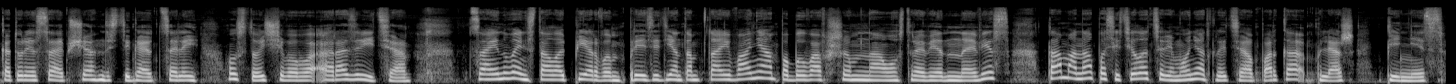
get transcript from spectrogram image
которые сообща достигают целей устойчивого развития. Цай Инвэнь стала первым президентом Тайваня, побывавшим на острове Невис. Там она посетила церемонию открытия парка «Пляж Пенис».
